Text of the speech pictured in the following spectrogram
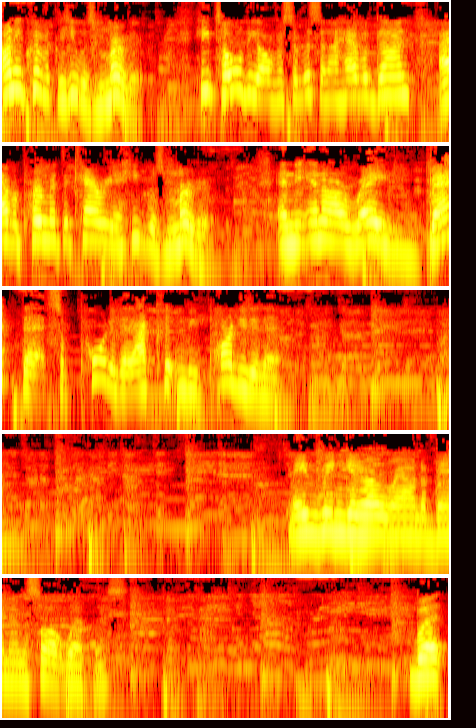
Unequivocally, he was murdered. He told the officer, listen, I have a gun, I have a permit to carry, and he was murdered. And the NRA backed that, supported that. I couldn't be party to that. Maybe we can get her around abandoned assault weapons. But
